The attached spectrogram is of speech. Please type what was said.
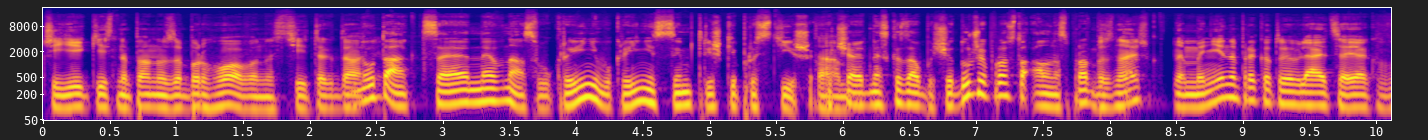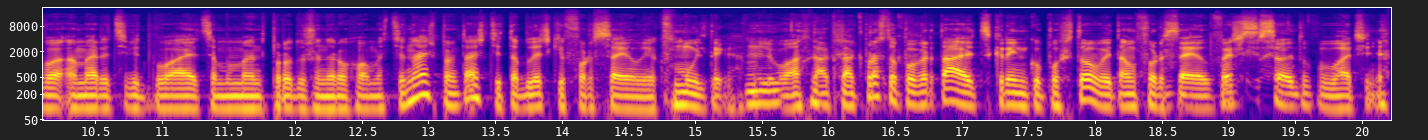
чи є якісь, напевно, заборгованості і так далі. Ну так, це не в нас в Україні. В Україні з цим трішки простіше. Так. Хоча я не сказав би, що дуже просто, але насправді Бо знаєш, мені, наприклад, уявляється, як в Америці відбувається момент продажу нерухомості. Знаєш, пам'ятаєш ті таблички for sale, як в мультиках малювали? так, так, Просто повертають скриньку поштову і там for sale. For Пишеш, sale. все, до побачення.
